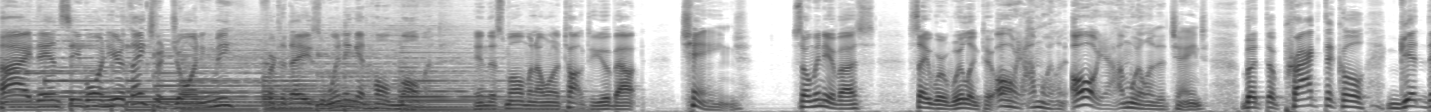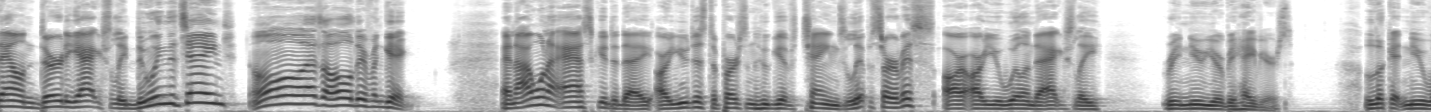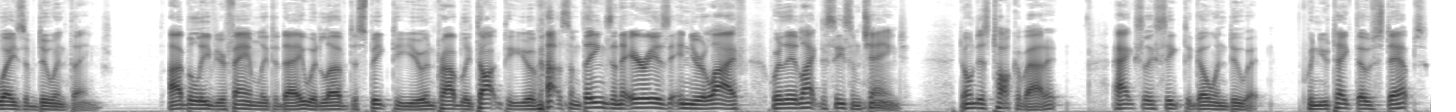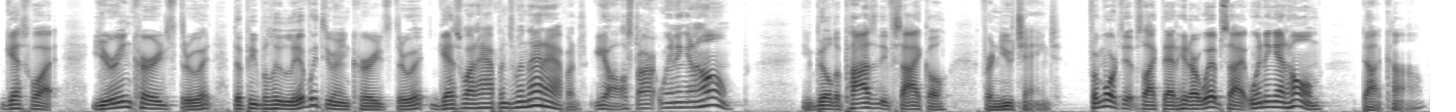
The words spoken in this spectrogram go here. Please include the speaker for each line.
Speaker 1: Hi, Dan Seaborn here. Thanks for joining me for today's winning at home moment. In this moment, I want to talk to you about change. So many of us say we're willing to. Oh, yeah, I'm willing. Oh, yeah, I'm willing to change. But the practical, get down dirty, actually doing the change, oh, that's a whole different gig. And I want to ask you today are you just a person who gives change lip service, or are you willing to actually renew your behaviors? Look at new ways of doing things. I believe your family today would love to speak to you and probably talk to you about some things and areas in your life where they'd like to see some change. Don't just talk about it, actually seek to go and do it. When you take those steps, guess what? You're encouraged through it. The people who live with you are encouraged through it. Guess what happens when that happens? You all start winning at home. You build a positive cycle for new change. For more tips like that, hit our website, winningathome.com.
